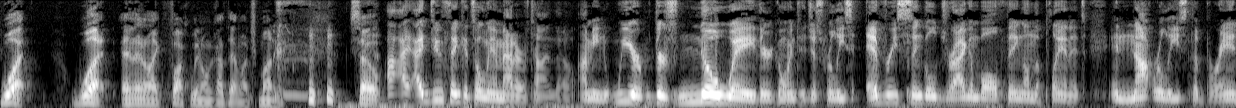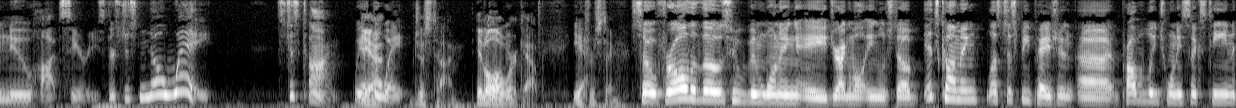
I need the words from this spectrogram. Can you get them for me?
"What? What?" And they're like, "Fuck, we don't got that much money." so I, I do think it's only a matter of time, though. I mean, we are. There's no way they're going to just release every single Dragon Ball thing on the planet and not release the brand new hot series. There's just no way. It's just time. We have yeah, to wait. Mm-hmm. just time. It'll all work out. Interesting. So for all of those who've been wanting a Dragon Ball English dub, it's coming. Let's just be patient. Uh, probably 2016.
